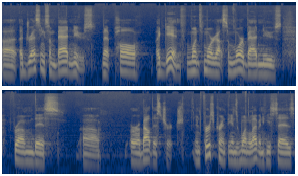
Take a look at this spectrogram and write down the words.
uh, addressing some bad news. That Paul, again, once more got some more bad news from this uh, or about this church. In 1 Corinthians 1:11 he says,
